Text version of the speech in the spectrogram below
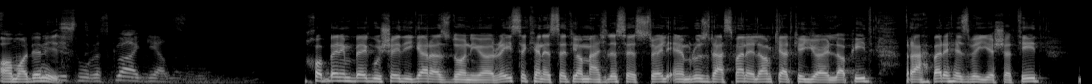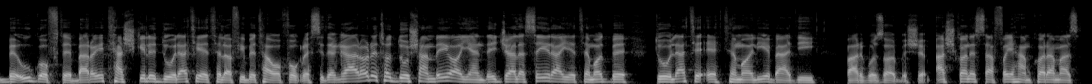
آماده نیست. خب بریم به گوشه دیگر از دنیا. رئیس کنست یا مجلس اسرائیل امروز رسما اعلام کرد که یایر لاپید رهبر حزب یشتید به او گفته برای تشکیل دولتی ائتلافی به توافق رسیده. قرار تا دوشنبه آینده جلسه رأی اعتماد به دولت احتمالی بعدی برگزار بشه. اشکان صفای همکارم از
